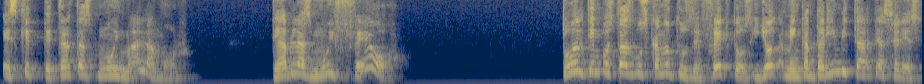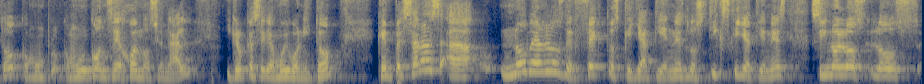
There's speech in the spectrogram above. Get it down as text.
es que te tratas muy mal, amor. Te hablas muy feo. Todo el tiempo estás buscando tus defectos y yo me encantaría invitarte a hacer esto como un, como un consejo emocional y creo que sería muy bonito que empezaras a no ver los defectos que ya tienes, los tics que ya tienes, sino los, los,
